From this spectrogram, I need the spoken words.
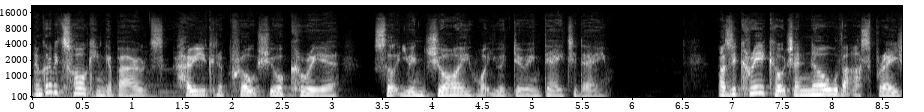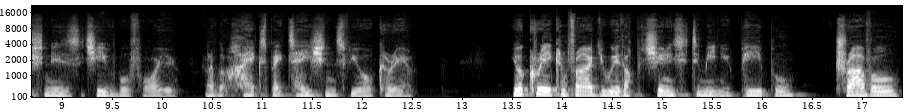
I'm going to be talking about how you can approach your career so that you enjoy what you are doing day to day. As a career coach, I know that aspiration is achievable for you, and I've got high expectations for your career. Your career can provide you with opportunity to meet new people, travel,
